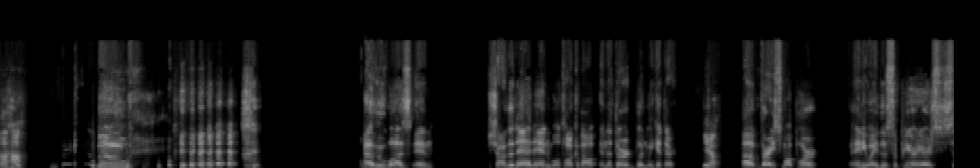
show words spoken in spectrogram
Uh huh. Boo. uh, who was in Shaun of the Dead, and we'll talk about in the third when we get there. Yeah. A very small part. Anyway, the superiors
